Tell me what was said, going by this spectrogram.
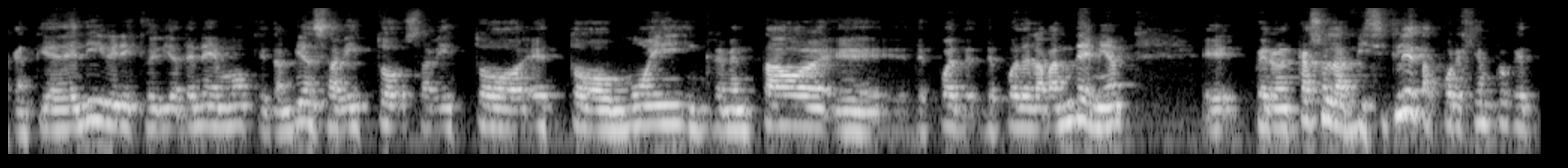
la cantidad de deliveries que hoy día tenemos, que también se ha visto, se ha visto esto muy incrementado eh, después, de, después de la pandemia. Eh, pero en el caso de las bicicletas, por ejemplo, que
